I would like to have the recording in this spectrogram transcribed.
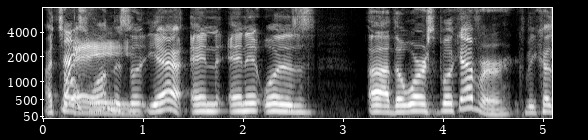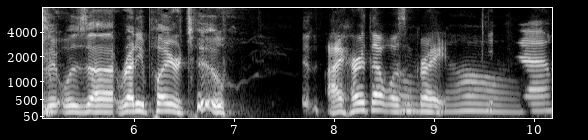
I told Nice. Swan this. Hey. yeah, and and it was uh, the worst book ever because it was uh, Ready Player Two, I heard that wasn't oh, great. no. yeah.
